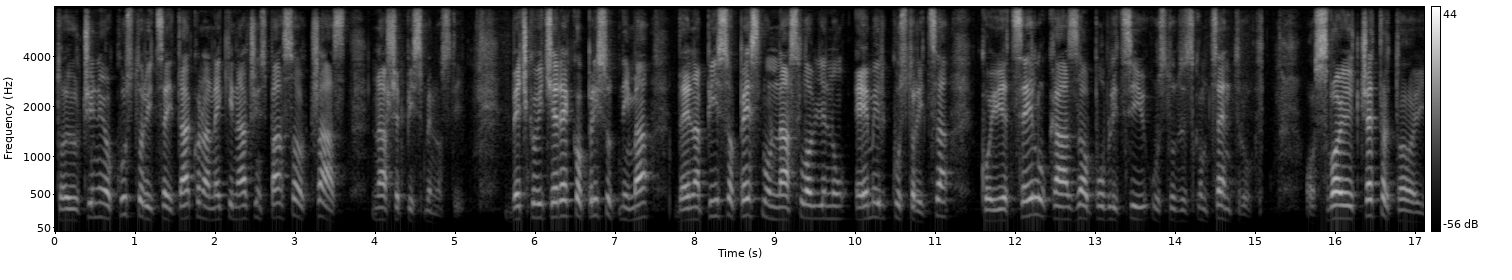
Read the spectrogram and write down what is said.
To je učinio Kusturica i tako na neki način spasao čast naše pismenosti. Bečković je rekao prisutnima da je napisao pesmu naslovljenu Emir Kusturica, koju je celu kazao publici u studentskom centru. O svojoj četvrtoj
